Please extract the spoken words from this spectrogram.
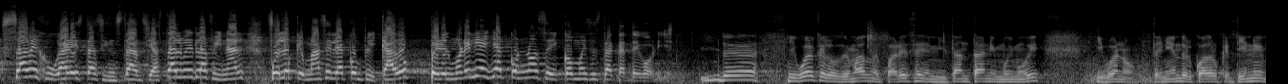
sabe jugar estas instancias. Tal vez la final fue lo que más se le ha complicado, pero el Morelia ya conoce cómo es esta categoría. Igual que los demás me parece, ni tan tan ni muy muy. Y bueno, teniendo el cuadro que tiene,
